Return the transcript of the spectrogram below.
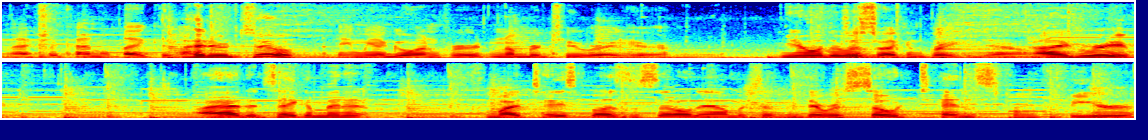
I actually kind of like it. I do too. I think I'm gonna go in for number two right here, You know what? There was. just so I can break it down. I agree. I had to take a minute for my taste buds to settle down because I think they were so tense from fear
